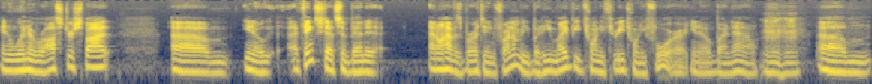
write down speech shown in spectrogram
and win a roster spot," um, you know, I think Stetson Bennett, I don't have his birthday in front of me, but he might be 23, 24, you know, by now. Um,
